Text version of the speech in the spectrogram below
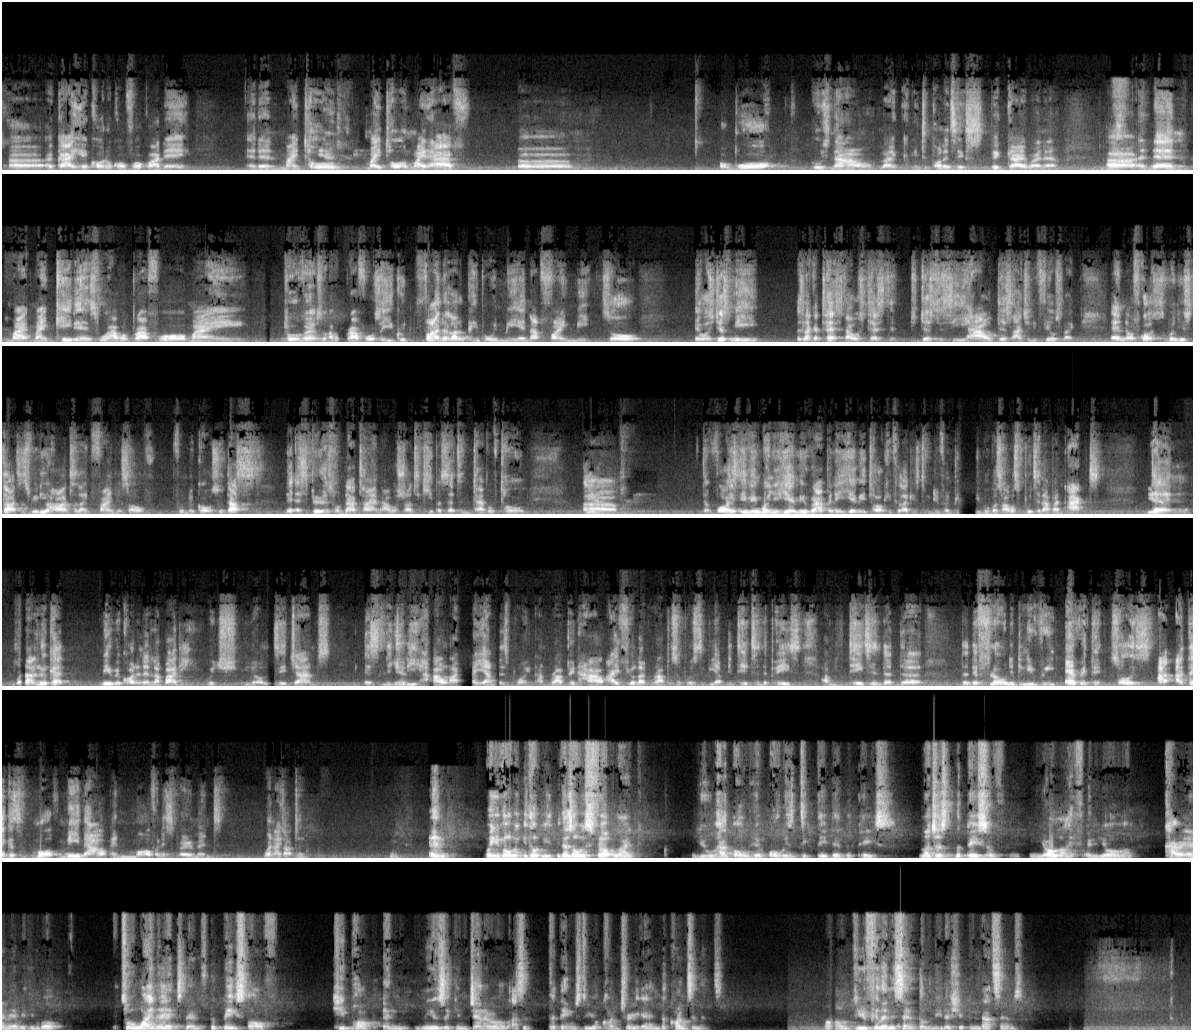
uh, a guy here called Okomfo Kwaadee, and then my tone, yeah. my tone might have um, Obour, who's now like into politics, big guy right now. Uh, and then my my cadence will have Obrafour, my proverbs of Obrafour. So you could find a lot of people in me and not find me. So it was just me. It's like a test. I was testing to, just to see how this actually feels like. And of course, when you start, it's really hard to like find yourself from the goal. So that's the experience from that time. I was trying to keep a certain type of tone. Yeah. Um, the voice, even when you hear me rapping and you hear me talk, you feel like it's two different people because I was putting up an act. Yeah. Then when I look at me recording a Labadi, which you know, say JAMZ, is literally yes. how I, I, am at this point. I'm rapping how I feel like rap is supposed to be. I'm dictating the pace. I'm dictating the the the, the flow, the delivery, everything. So it's I, I, think it's more of me now and more of an experiment when I started. Hmm. And well, you've always it has always felt like you had all you have always dictated the pace, not just the pace of your life and your career and everything, but to a wider extent, the pace of hip hop and music in general as it pertains to your country and the continent? Um, do you feel any sense of leadership in that sense?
